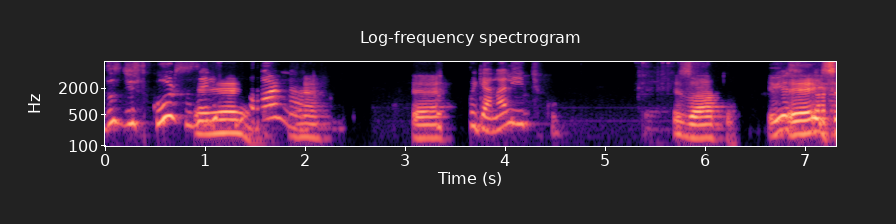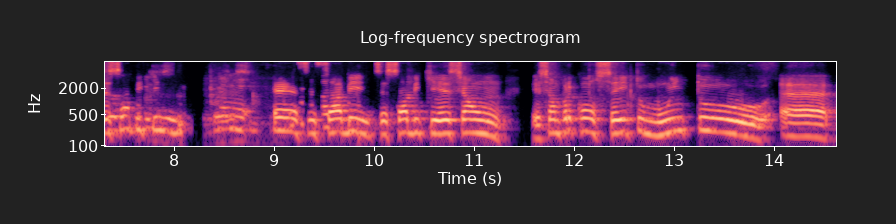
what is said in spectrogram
dos discursos, ele se torna. É. Porque é analítico. Exato. É, e você sabe que é, você sabe, você sabe que esse é um esse é um preconceito muito é,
